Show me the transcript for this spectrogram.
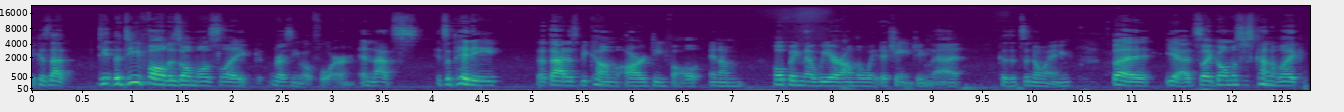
because that the default is almost like Resident Evil 4, and that's it's a pity that that has become our default, and I'm hoping that we are on the way to changing that because it's annoying. But yeah, it's like almost just kind of like,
